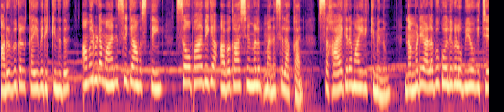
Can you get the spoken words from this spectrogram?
അറിവുകൾ കൈവരിക്കുന്നത് അവരുടെ മാനസികാവസ്ഥയും സ്വാഭാവിക അവകാശങ്ങളും മനസ്സിലാക്കാൻ സഹായകരമായിരിക്കുമെന്നും നമ്മുടെ അളവുകോലുകൾ ഉപയോഗിച്ച്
